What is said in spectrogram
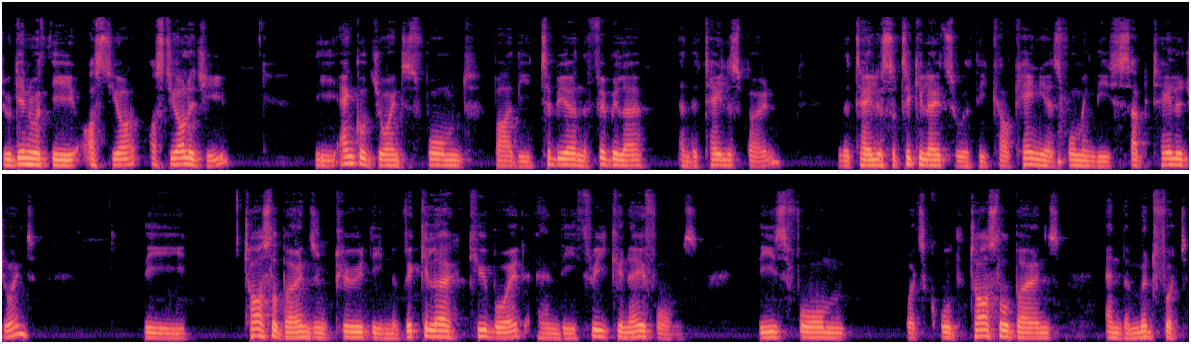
To begin with the osteo- osteology, the ankle joint is formed by the tibia and the fibula and the talus bone. The talus articulates with the calcaneus, forming the subtalar joint. The tarsal bones include the navicular cuboid and the three cuneiforms. These form what's called the tarsal bones and the midfoot.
